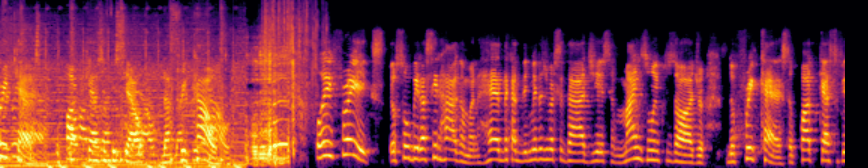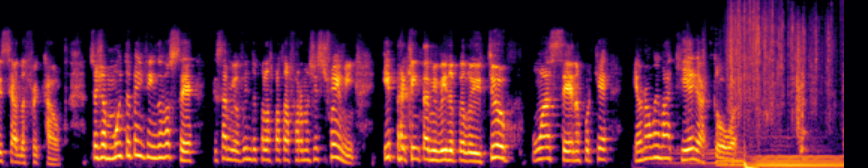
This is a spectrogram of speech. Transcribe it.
Freecast, o podcast oficial da Freakout. Oi, Freaks! Eu sou o Biracir Hagaman, head da Academia da Diversidade, e esse é mais um episódio do Freecast, o podcast oficial da Freakout. Seja muito bem-vindo você que está me ouvindo pelas plataformas de streaming. E para quem está me vendo pelo YouTube, uma cena, porque eu não me maquiei à toa.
